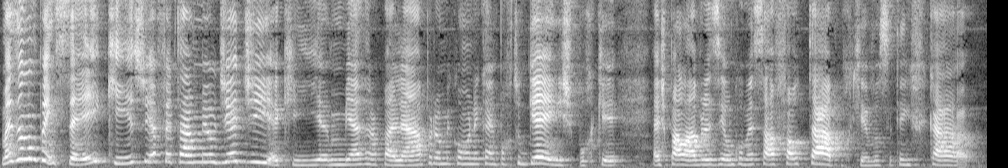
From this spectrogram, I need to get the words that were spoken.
Mas eu não pensei que isso ia afetar meu dia a dia, que ia me atrapalhar para eu me comunicar em português, porque as palavras iam começar a faltar, porque você tem que ficar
